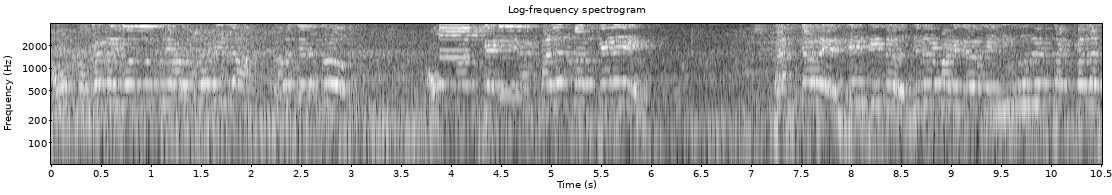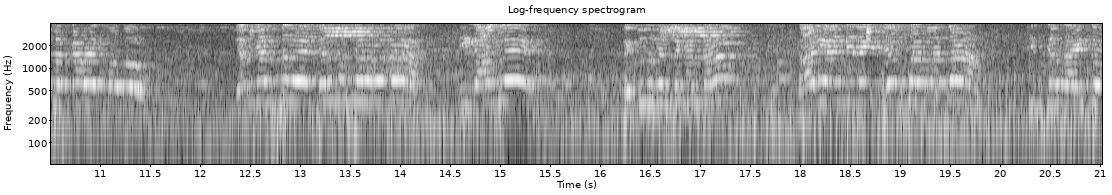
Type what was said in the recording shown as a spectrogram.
ಅವನ ಮುಖದ ಸರ್ಕಾರ ಎಸ್ ಐ ಟಿನ ರಚನೆ ಮಾಡಿದೆ ಅಂದ್ರೆ ಇವರೆಂತ ಕಳ್ಳ ಸರ್ಕಾರ ಇರ್ಬೋದು. ನನಗನ್ಸ್ತದೆ ಧರ್ಮಸ್ಥಳವನ್ನ ಈಗಾಗಲೇ ಬೆಂಗಳೂರಿರ್ತಕ್ಕಂಥ ಗಾಡಿ ಆಂಜನೇಯ ದೇವಸ್ಥಾನವನ್ನ ಕಿತ್ಕೊಂಡಾಯ್ತು.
